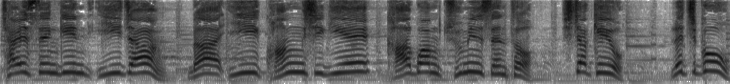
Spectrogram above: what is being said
잘생긴 이장 나 이광식이의 가광 주민센터 시작해요. Let's go!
